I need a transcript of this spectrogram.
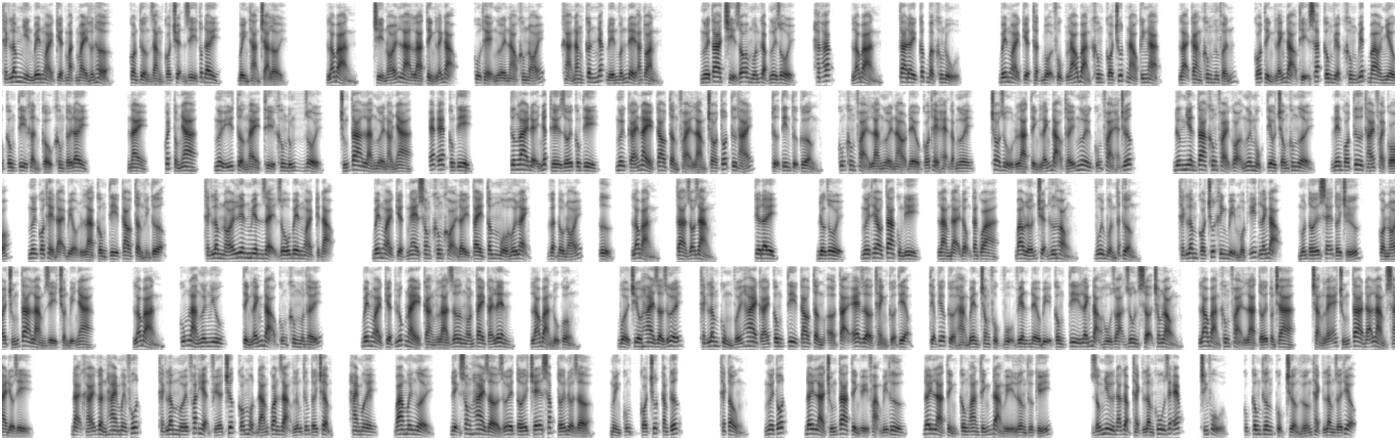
Thạch Lâm nhìn bên ngoài kiệt mặt mày hớn hở, còn tưởng rằng có chuyện gì tốt đây, bình thản trả lời. Lão bản, chỉ nói là là tỉnh lãnh đạo, cụ thể người nào không nói, khả năng cân nhắc đến vấn đề an toàn. Người ta chỉ rõ muốn gặp ngươi rồi, hắc hắc, lão bản, ta đây cấp bậc không đủ. Bên ngoài kiệt thật bội phục lão bản không có chút nào kinh ngạc, lại càng không hưng phấn, có tỉnh lãnh đạo thị sát công việc không biết bao nhiêu công ty khẩn cầu không tới đây. Này, Quách Tổng Nha, người ý tưởng này thì không đúng rồi, chúng ta là người nào nha, SS công ty. Tương lai đệ nhất thế giới công ty, ngươi cái này cao tầng phải làm cho tốt tư thái, tự tin tự cường, Cũng không phải là người nào đều có thể hẹn gặp ngươi, cho dù là tỉnh lãnh đạo thấy ngươi cũng phải hẹn trước. Đương nhiên ta không phải gọi ngươi mục tiêu chống không người, nên có tư thái phải có, ngươi có thể đại biểu là công ty cao tầng hình tượng. Thạch Lâm nói liên miên dạy dỗ bên ngoài kiệt đạo. Bên ngoài kiệt nghe xong không khỏi đầy tay tâm mồ hôi lạnh, gật đầu nói, ừ, lão bản, ta rõ ràng. kia đây. Được rồi, ngươi theo ta cùng đi, làm đại động can qua, bao lớn chuyện hư hỏng, vui buồn thất thường. Thạch Lâm có chút khinh bỉ một ít lãnh đạo, muốn tới sẽ tới chứ, còn nói chúng ta làm gì chuẩn bị nha. Lão bản, cũng là ngươi nghiêu, tỉnh lãnh đạo cũng không muốn thấy. Bên ngoài kiệt lúc này càng là giơ ngón tay cái lên, lão bản đủ cuồng. Buổi chiều 2 giờ rưỡi, Thạch Lâm cùng với hai cái công ty cao tầng ở tại E giờ thành cửa tiệm, tiệm kia cửa hàng bên trong phục vụ viên đều bị công ty lãnh đạo hù dọa run sợ trong lòng, lão bản không phải là tới tuần tra, chẳng lẽ chúng ta đã làm sai điều gì? Đại khái gần 20 phút, Thạch Lâm mới phát hiện phía trước có một đám quan dạng lưỡng thương tới chậm, 20, 30 người, định xong 2 giờ rưỡi tới trễ sắp tới nửa giờ, mình cũng có chút căm tức. Thạch Tổng, ngươi tốt, đây là chúng ta tỉnh ủy Phạm Bí Thư, đây là tỉnh công an thính đảng ủy lương thư ký. Giống như đã gặp Thạch Lâm khu ZF, chính phủ, cục công thương cục trưởng hướng Thạch Lâm giới thiệu.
